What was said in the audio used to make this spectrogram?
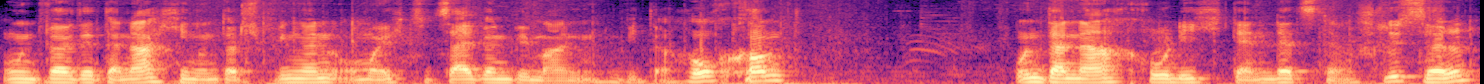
und werde danach hinunterspringen, um euch zu zeigen, wie man wieder hochkommt. Und danach hole ich den letzten Schlüssel.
